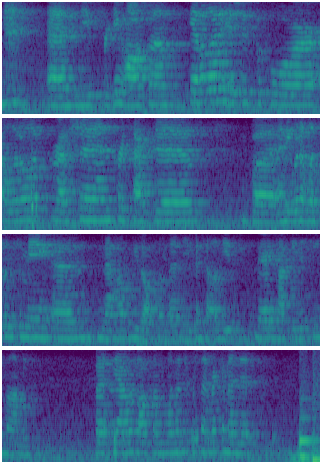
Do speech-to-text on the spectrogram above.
and he's freaking awesome. He had a lot of issues before, a little aggression, protective, but and he wouldn't listen to me. And now he's awesome, and you can tell he's very happy to see mommy. But yeah, it was awesome. 100% recommend it.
